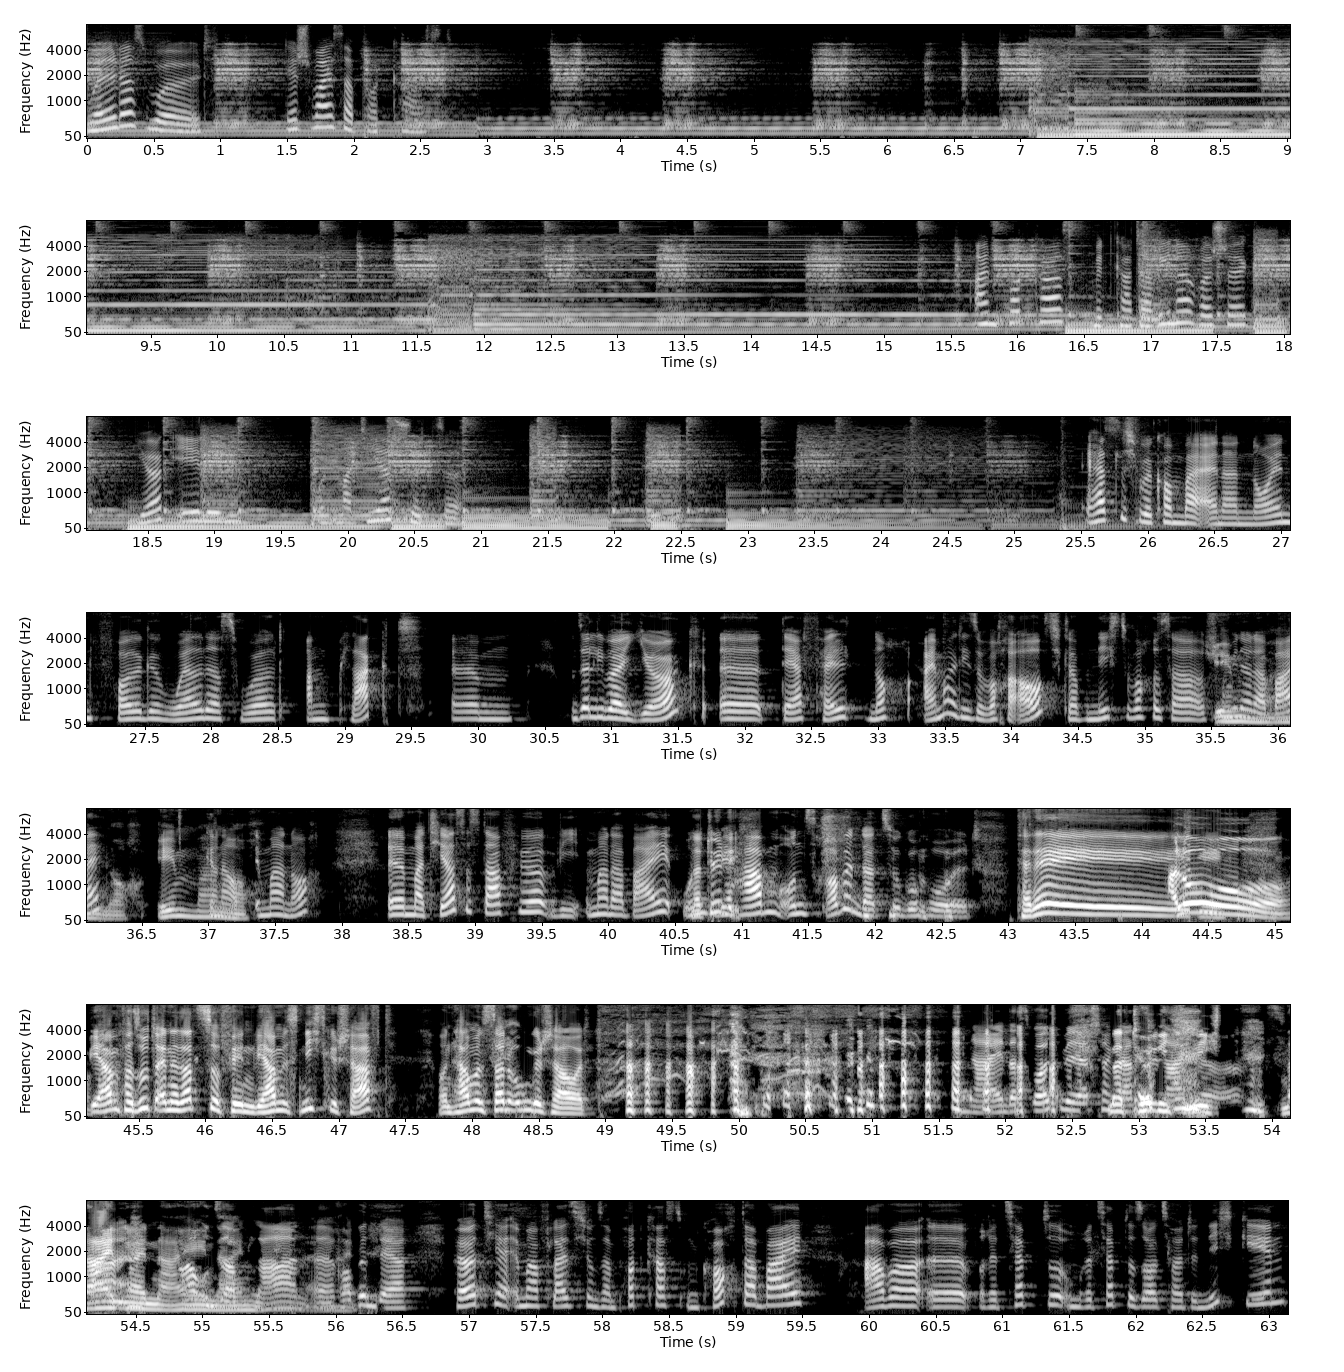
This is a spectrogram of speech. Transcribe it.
Welders World, der Schweißer Podcast. Ein Podcast mit Katharina Röschek, Jörg Ehling und Matthias Schütze. Herzlich willkommen bei einer neuen Folge Welders World Unplugged. Ähm, unser lieber Jörg, äh, der fällt noch einmal diese Woche aus. Ich glaube, nächste Woche ist er schon immer wieder dabei. Immer noch, immer genau, noch. immer noch. Äh, Matthias ist dafür wie immer dabei und Natürlich. wir haben uns Robin dazu geholt. Tadä! Hallo! Wir haben versucht, einen Ersatz zu finden. Wir haben es nicht geschafft und haben uns dann umgeschaut. Nein, das wollten wir ja schon Natürlich ganz lange. nicht. Nein, nein, nein, war unser nein, Plan. nein, äh, nein. Robin, der hört ja immer fleißig unseren Podcast und kocht dabei, aber äh, Rezepte, um Rezepte soll es heute nicht gehen.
